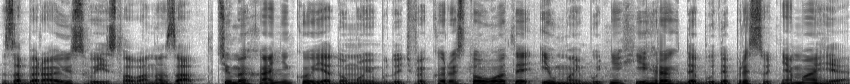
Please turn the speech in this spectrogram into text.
забираю свої слова назад. Цю механіку, я думаю, будуть використовувати і в майбутніх іграх, де буде присутня магія,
